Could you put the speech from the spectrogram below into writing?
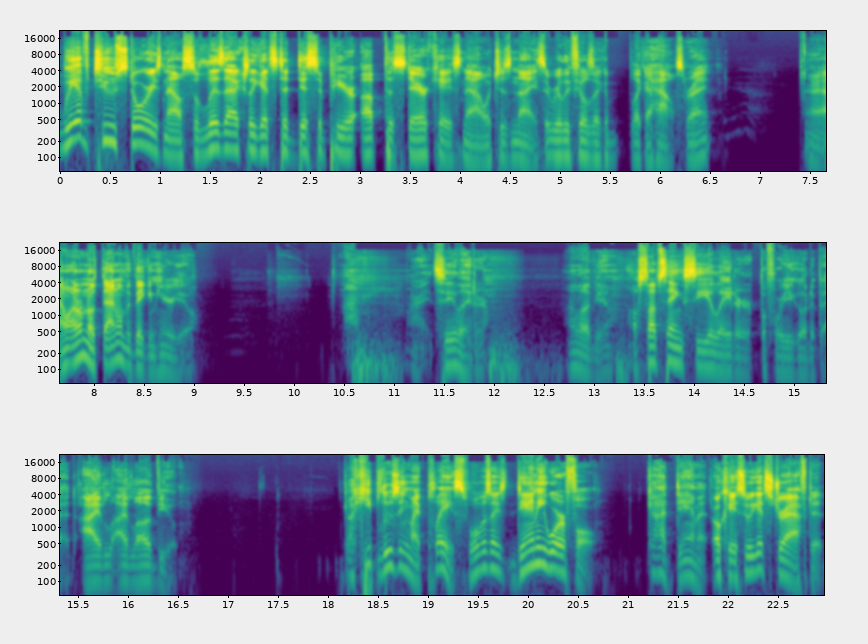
we have two stories now, so Liz actually gets to disappear up the staircase now, which is nice. It really feels like a like a house, right? All right. I don't know. I don't think they can hear you. All right. See you later. I love you. I'll stop saying see you later before you go to bed. I, I love you. I keep losing my place. What was I? Danny Wuerffel. God damn it. Okay, so he gets drafted.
